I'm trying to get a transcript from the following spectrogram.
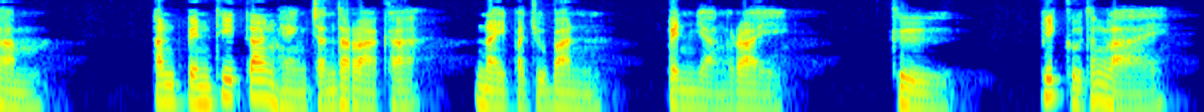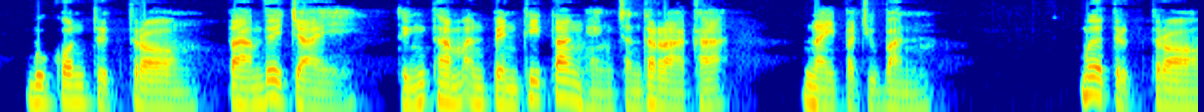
ธรรม อันเป็นที่ตั้งแห่งฉันทราคะ ในปัจจุบันเป็นอย่างไร คือ ภิกขุทั้งหลาย บุคคลตรึกตรองตามด้วยใจถึงธรรมอันเป็นที่ตั้งแห่งฉันทราคะ ในปัจจุบัน เมื่อตรึกตรอง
